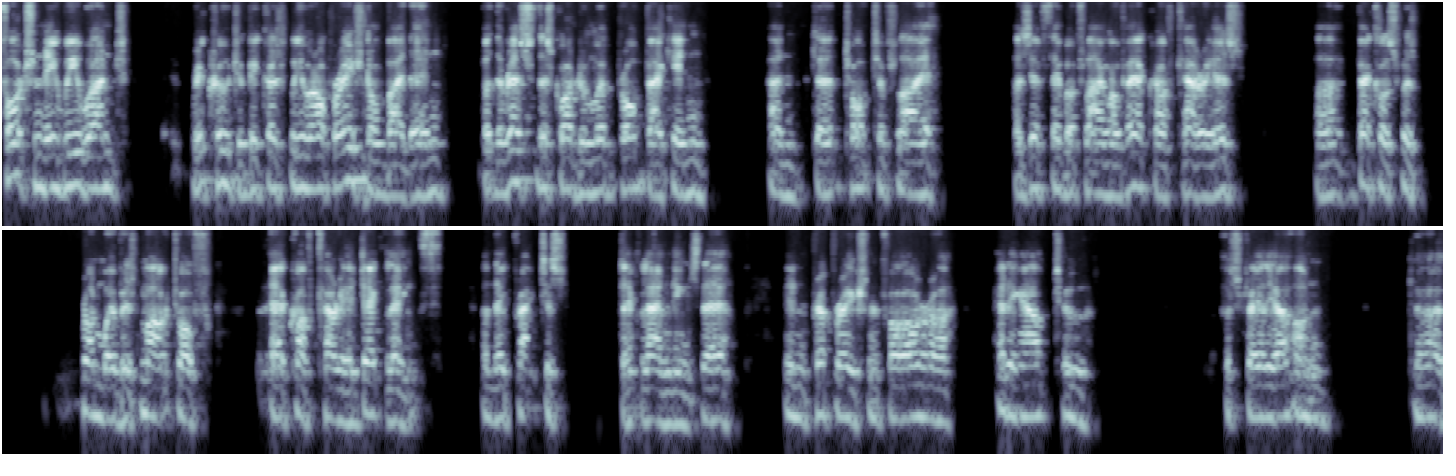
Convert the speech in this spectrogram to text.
fortunately we weren't recruited because we were operational by then, but the rest of the squadron were brought back in and uh, taught to fly as if they were flying off aircraft carriers. Uh, Beccles was runway was marked off aircraft carrier deck length, and they practiced deck landings there in preparation for uh, heading out to Australia on uh,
